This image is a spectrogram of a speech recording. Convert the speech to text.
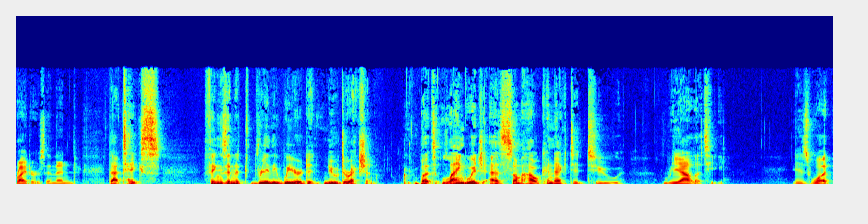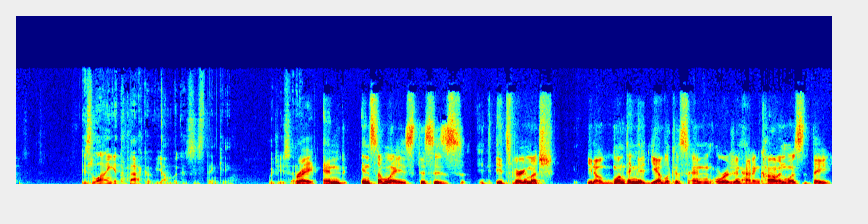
writers, and then that takes things in a really weird new direction. But language as somehow connected to reality is what is lying at the back of Jan thinking. Would you say? Right, and in some ways, this is it, it's very much you know, one thing that Iamblichus and Origen had in common was that they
